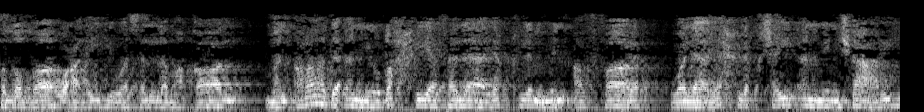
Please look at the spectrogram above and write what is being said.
صلى الله عليه وسلم قال من أراد أن يضحي فلا يقلم من أظفاره ولا يحلق شيئا من شعره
